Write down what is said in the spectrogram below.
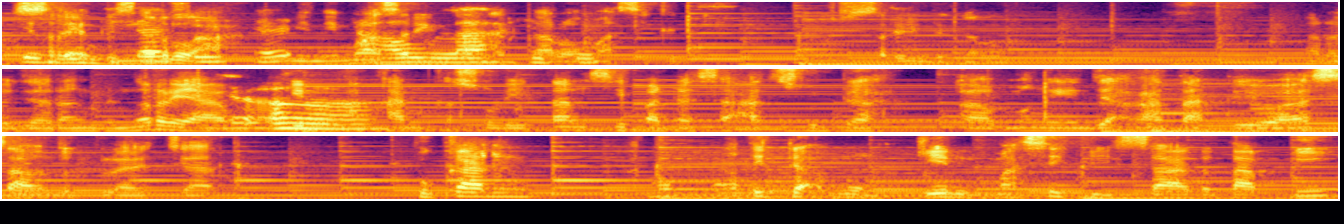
ya, sering dengar lah, minimal sering lah, gitu. kalau masih kecil sering dengar. Kalau jarang dengar ya, ya mungkin uh. akan kesulitan sih pada saat sudah uh, menginjak kata dewasa untuk belajar. Bukan tidak mungkin, masih bisa, tetapi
